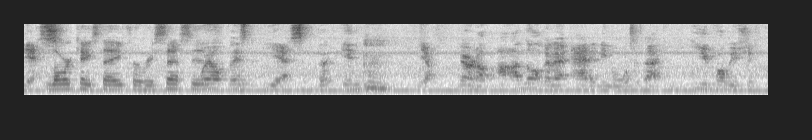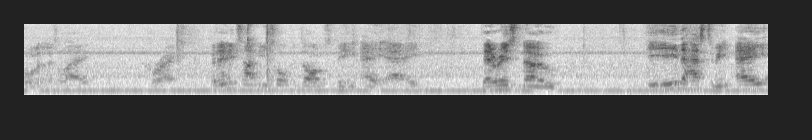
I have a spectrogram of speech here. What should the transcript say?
Yes. lowercase a for recessive. Well, there's yes, but in yeah, fair enough. I, I'm not going to add any more to that. You probably should call it little a, correct? But anytime you talk of dogs being AA, there is no. It either has to be A,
